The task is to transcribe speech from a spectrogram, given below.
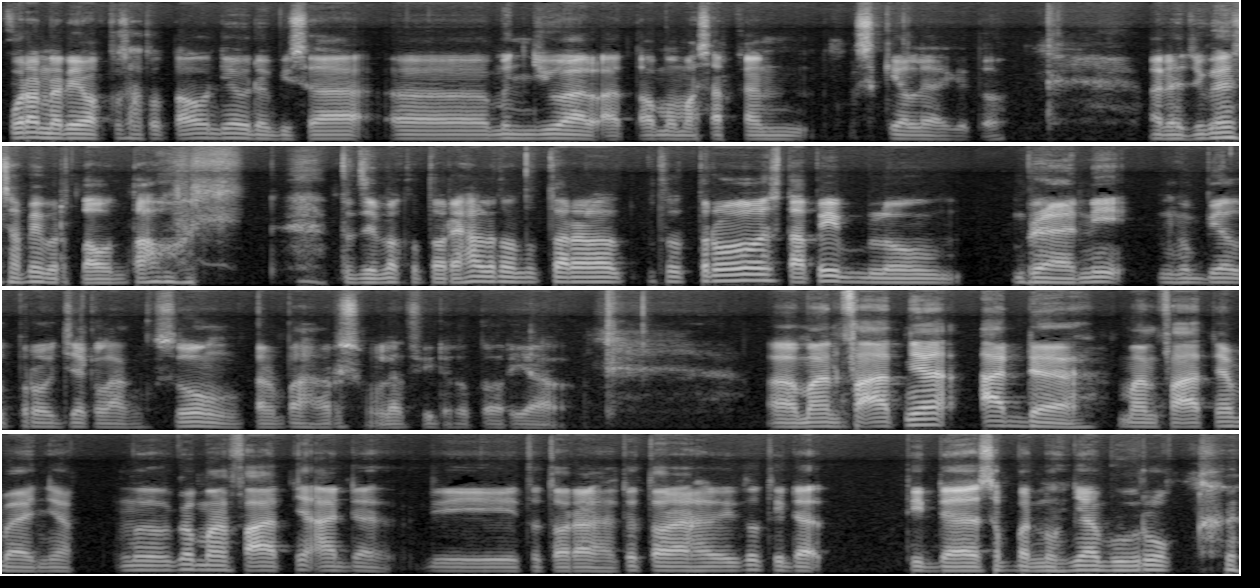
kurang dari waktu satu tahun dia udah bisa uh, menjual atau memasarkan skill ya gitu. Ada juga yang sampai bertahun-tahun terjebak tutorial nonton tutorial terus tapi belum berani nge-build project langsung tanpa harus melihat video tutorial. Uh, manfaatnya ada manfaatnya banyak menurut gue manfaatnya ada di tutorial. Tutorial itu tidak tidak sepenuhnya buruk.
